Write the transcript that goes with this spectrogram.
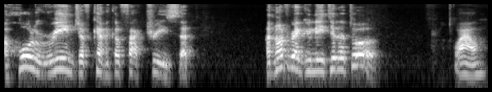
a whole range of chemical factories that are not regulated at all. Wow.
